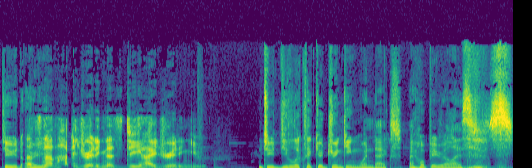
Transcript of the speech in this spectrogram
dude, are That's you, not hydrating, that's dehydrating you. dude, you look like you're drinking Windex. I hope you realize this.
